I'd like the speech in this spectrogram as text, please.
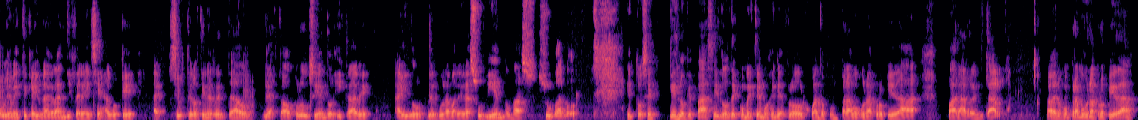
obviamente que hay una gran diferencia, es algo que eh, si usted lo tiene rentado, le ha estado produciendo y cada vez ha ido de alguna manera subiendo más su valor. Entonces, ¿qué es lo que pasa y dónde cometemos el error cuando compramos una propiedad para rentarla? Bueno, compramos una propiedad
